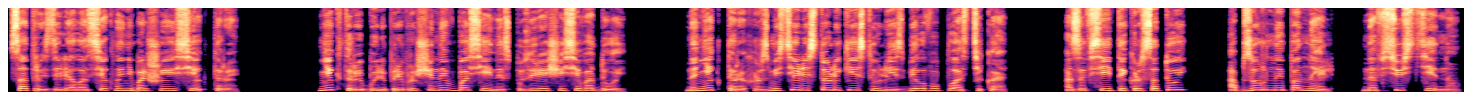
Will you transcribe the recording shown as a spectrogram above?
Сад разделял отсек на небольшие секторы, Некоторые были превращены в бассейны с пузырящейся водой. На некоторых разместились столики и стулья из белого пластика. А за всей этой красотой — обзорная панель на всю стену.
